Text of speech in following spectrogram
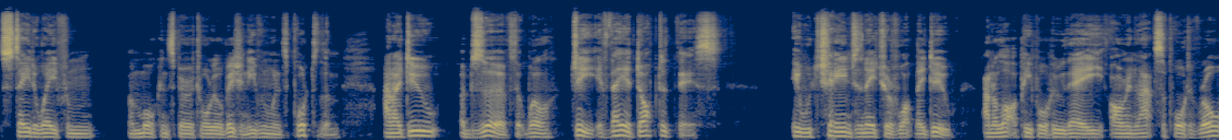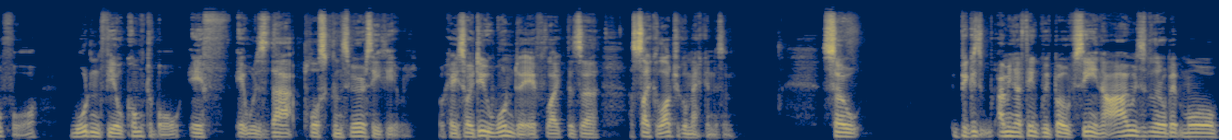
stayed away from a more conspiratorial vision, even when it's put to them. And I do observe that, well, gee, if they adopted this, it would change the nature of what they do. And a lot of people who they are in that supportive role for wouldn't feel comfortable if it was that plus conspiracy theory. Okay, so I do wonder if like there's a, a psychological mechanism. So because I mean I think we've both seen I was a little bit more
